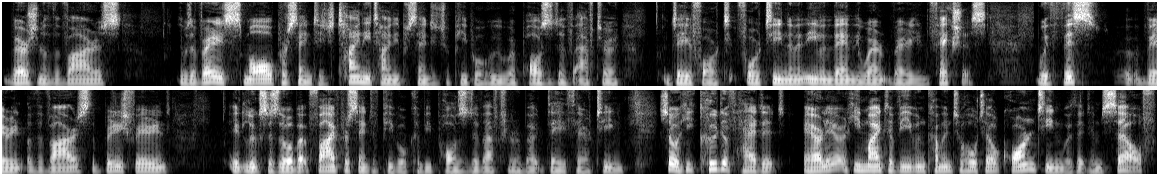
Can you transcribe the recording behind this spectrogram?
version of the virus, there was a very small percentage, tiny, tiny percentage of people who were positive after day 14, and even then they weren't very infectious. With this variant of the virus, the British variant, it looks as though about 5% of people can be positive after about day 13. So he could have had it earlier. He might have even come into hotel quarantine with it himself,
